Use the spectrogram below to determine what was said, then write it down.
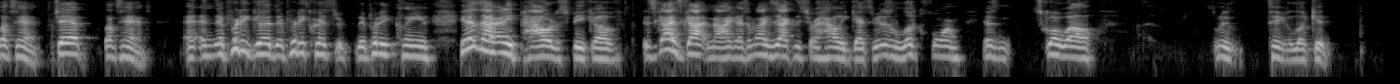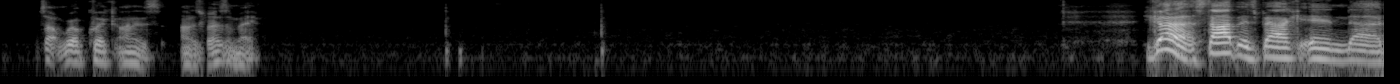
left hand, jab, left hand and, and they're pretty good. They're pretty crisp. They're, they're, pretty clean. He doesn't have any power to speak of. This guy's got knockouts. I'm not exactly sure how he gets them. He doesn't look for him. He doesn't score well. Let me take a look at something real quick on his on his resume. He got a stoppage back in uh,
